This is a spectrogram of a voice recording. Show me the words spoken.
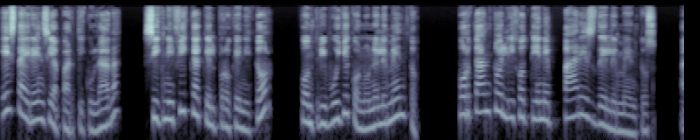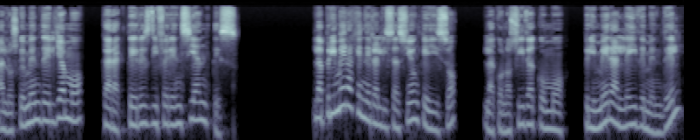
Esta herencia particulada significa que el progenitor contribuye con un elemento, por tanto, el hijo tiene pares de elementos, a los que Mendel llamó caracteres diferenciantes. La primera generalización que hizo, la conocida como primera ley de Mendel,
